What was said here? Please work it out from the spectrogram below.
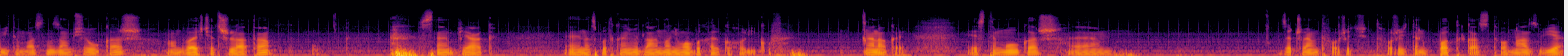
Witam Was, nazywam się Łukasz, mam 23 lata. Wstęp jak y, na spotkaniu dla anonimowych alkoholików. Ale okej, jestem Łukasz. em, Zacząłem tworzyć, tworzyć ten podcast o nazwie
